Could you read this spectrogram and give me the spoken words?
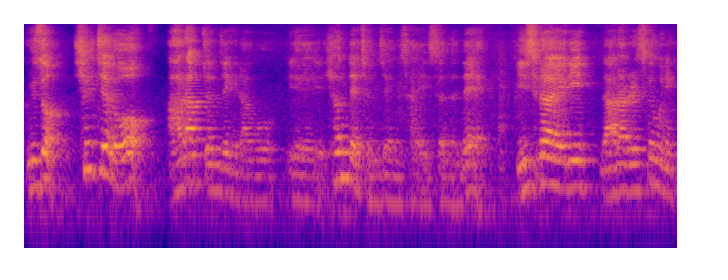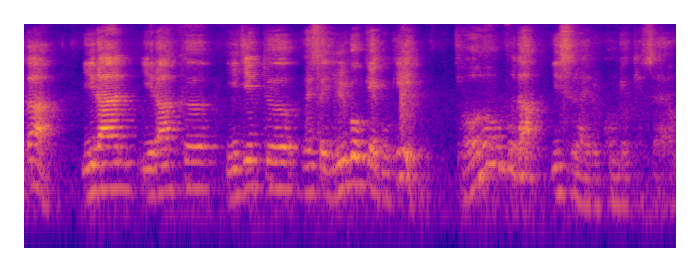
그래서 실제로 아랍 전쟁이라고 예, 현대 전쟁사에 있었는데 이스라엘이 나라를 세우니까 이란, 이라크, 이집트 해서 일곱 개국이 전부 다 이스라엘을 공격했어요.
